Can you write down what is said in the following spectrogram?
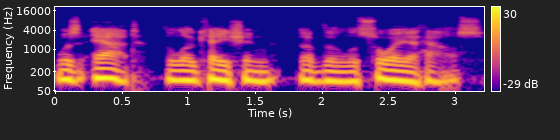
was at the location of the Losoya house.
